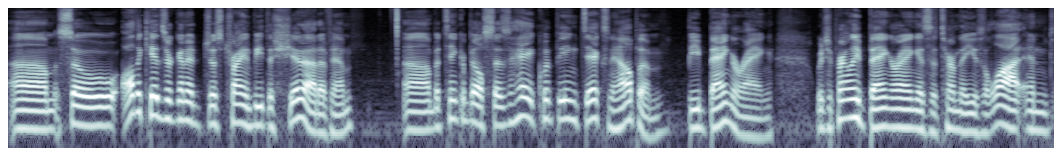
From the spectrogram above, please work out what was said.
Um, so all the kids are gonna just try and beat the shit out of him. Uh, but Tinkerbell says, "Hey, quit being dicks and help him. Be bangarang," which apparently bangarang is a term they use a lot and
